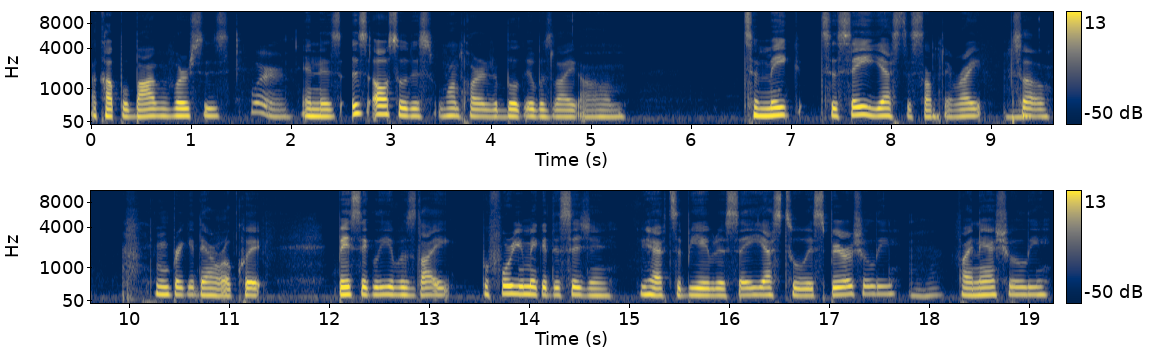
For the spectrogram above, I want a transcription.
a couple bible verses. Word. and it's it's also this one part of the book it was like um to make to say yes to something right? So let me break it down real quick. Basically it was like before you make a decision you have to be able to say yes to it spiritually Mhm. financially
